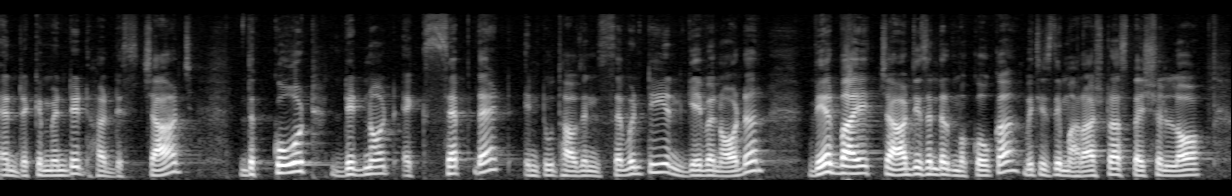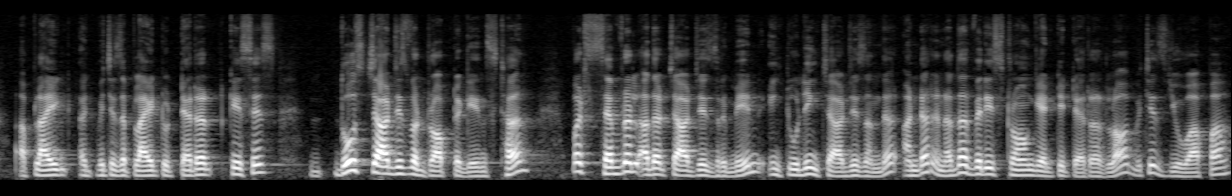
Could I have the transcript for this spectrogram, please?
and recommended her discharge. The court did not accept that in 2017 and gave an order whereby charges under MCOCA, which is the Maharashtra special law applying, uh, which is applied to terror cases, those charges were dropped against her but several other charges remain including charges under, under another very strong anti-terror law which is UAPA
